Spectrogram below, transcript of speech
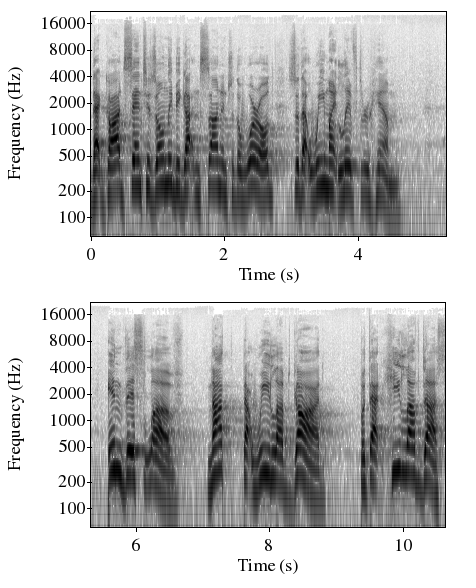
that God sent his only begotten Son into the world so that we might live through him. In this love, not that we loved God, but that He loved us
